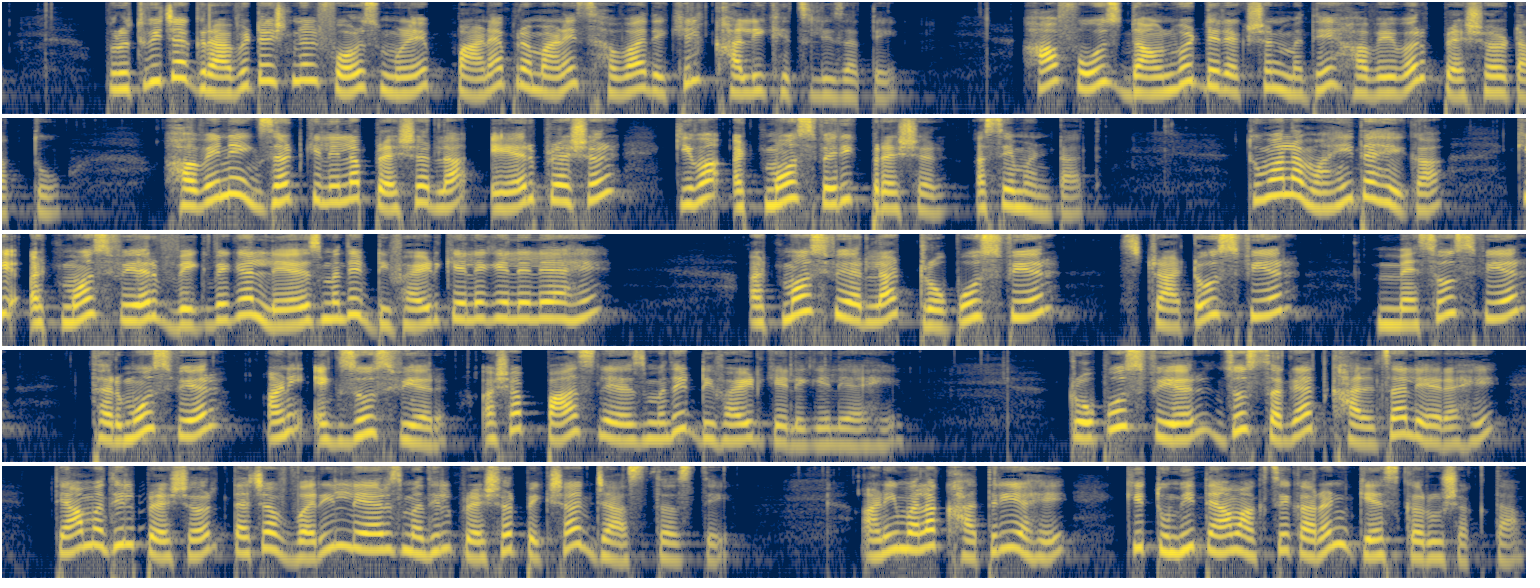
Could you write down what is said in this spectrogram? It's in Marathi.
पृथ्वीच्या ग्रॅव्हिटेशनल फोर्समुळे पाण्याप्रमाणेच हवा देखील खाली खेचली जाते. हा फोर्स डाऊनवर्ड डिरेक्शनमध्ये हवेवर प्रेशर टाकतो. हवेने एक्झर्ट केलेल्या प्रेशरला एअर प्रेशर किंवा ॲटमॉस्फेरिक प्रेशर असे म्हणतात. तुम्हाला माहीत आहे का की ॲटमॉस्फिअर वेगवेगळ्या लेयर्समध्ये डिव्हाइड केले गेलेले आहे? अटमॉस्फिअरला ट्रोपोस्फिअर स्ट्रॅटोस्फिअर मेसोस्फिअर थर्मोस्फिअर आणि एक्झोस्फिअर अशा पाच लेयर्समध्ये डिव्हाइड केले गेले आहे. ट्रोपोस्फिअर जो सगळ्यात खालचा लेअर आहे त्यामधील प्रेशर त्याच्या वरील लेयर्समधील प्रेशरपेक्षा जास्त असते. आणि मला खात्री आहे की तुम्ही त्यामागचे कारण गेस करू शकता.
